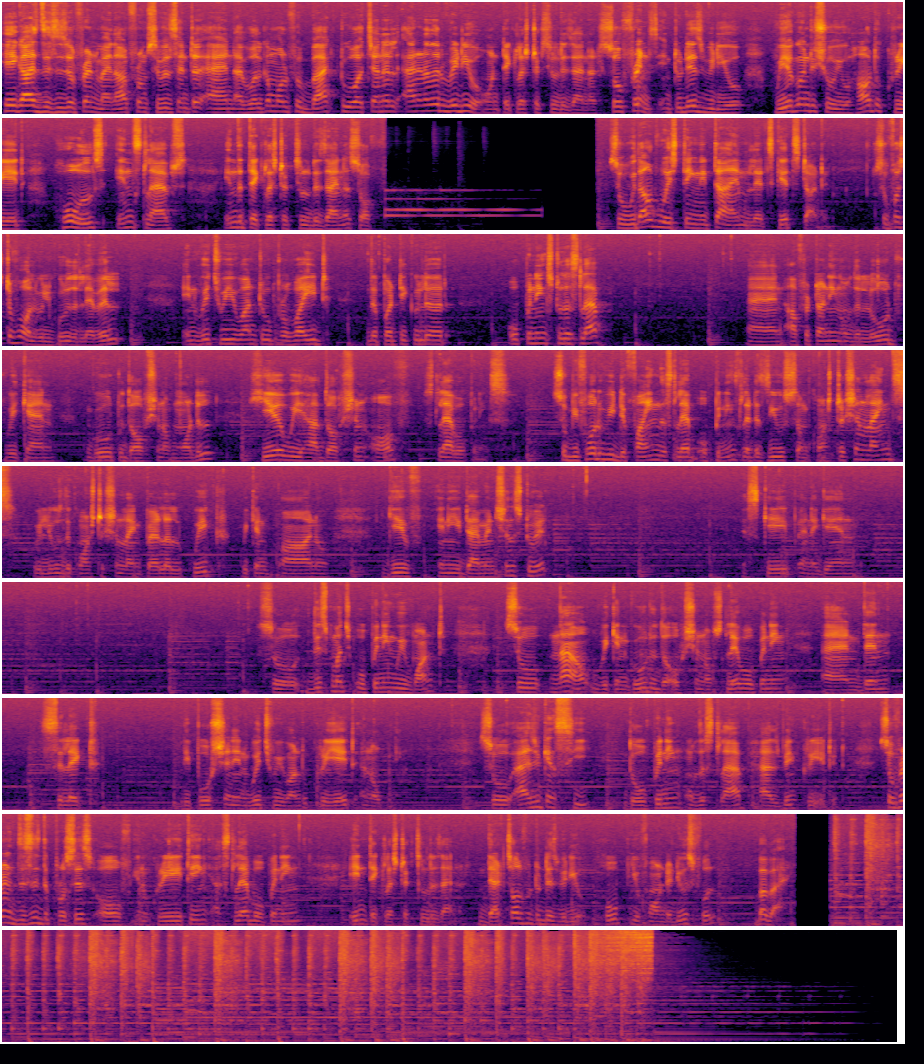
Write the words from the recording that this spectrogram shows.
Hey guys, this is your friend Mainar from Civil Center and I welcome all of you back to our channel and another video on Tekla Structural Designer. So friends, in today's video, we are going to show you how to create holes in slabs in the Tekla Structural Designer software. So without wasting any time, let's get started. So first of all, we'll go to the level in which we want to provide the particular openings to the slab and after turning off the load, we can go to the option of model here we have the option of slab openings. So before we define the slab openings let us use some construction lines. We'll use the construction line parallel quick. We can uh, give any dimensions to it. Escape and again. So this much opening we want. So now we can go to the option of slab opening and then select the portion in which we want to create an opening so as you can see the opening of the slab has been created. So friends this is the process of you know creating a slab opening in Tekla Structural Designer. That's all for today's video. Hope you found it useful. Bye bye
